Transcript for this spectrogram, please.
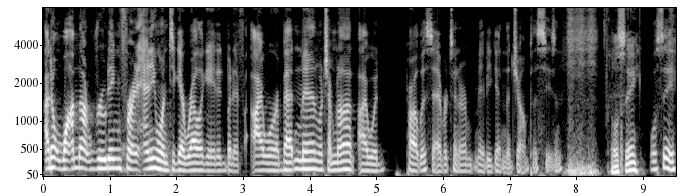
I don't want. I'm not rooting for anyone to get relegated. But if I were a betting man, which I'm not, I would probably say Everton are maybe getting the jump this season. We'll see. We'll see.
